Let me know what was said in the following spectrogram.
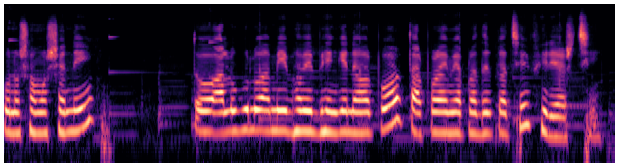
কোনো সমস্যা নেই। তো আলুগুলো আমি এভাবে ভেঙে নেওয়ার পর তারপর আমি আপনাদের কাছে ফিরে আসছি।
